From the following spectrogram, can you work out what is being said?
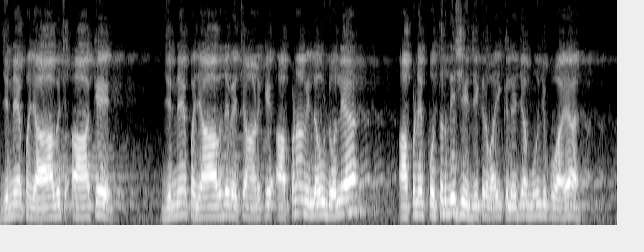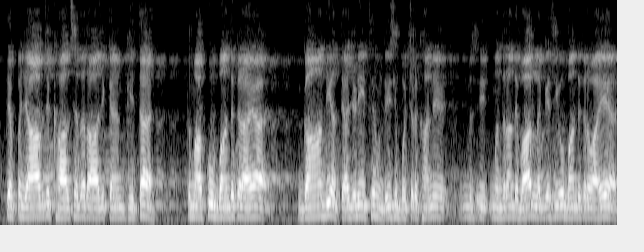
ਜਿਨੇ ਪੰਜਾਬ ਵਿੱਚ ਆ ਕੇ, ਜਿਨੇ ਪੰਜਾਬ ਦੇ ਵਿੱਚ ਆਣ ਕੇ ਆਪਣਾ ਵੀ ਲਹੂ ਡੋਲਿਆ, ਆਪਣੇ ਪੁੱਤਰ ਦੀ ਸ਼ਹੀਦੀ ਕਰਵਾਈ, ਕਲੇਜਾ ਮੂੰਹ 'ਚ ਪਵਾਇਆ, ਤੇ ਪੰਜਾਬ 'ਚ ਖਾਲਸੇ ਦਾ ਰਾਜ ਕਾਇਮ ਕੀਤਾ ਹੈ ਤਮਾਕੂ ਬੰਦ ਕਰਾਇਆ, ਗਾਂ ਦੀ ਹੱਤਿਆ ਜਿਹੜੀ ਇੱਥੇ ਹੁੰਦੀ ਸੀ, ਬੁੱਚੜਖਾਨੇ ਮਸੀ- ਮੰਦਰਾਂ ਦੇ ਬਾਹਰ ਲੱਗੇ ਸੀ, ਉਹ ਬੰਦ ਕਰਵਾਏ ਹੈ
